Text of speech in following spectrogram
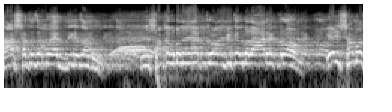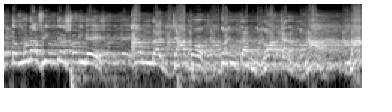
যার সাথে যাব, একদিকে যাব। সকালবেলা এক রং, বিকালবেলা আরেক রং। এই সমস্ত মুনাফিকদের সঙ্গে আমরা যাব না না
